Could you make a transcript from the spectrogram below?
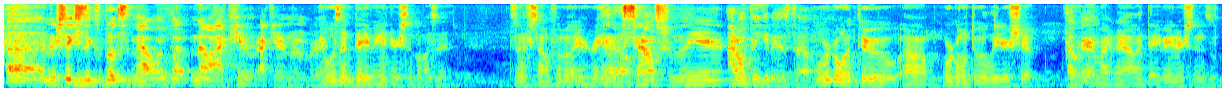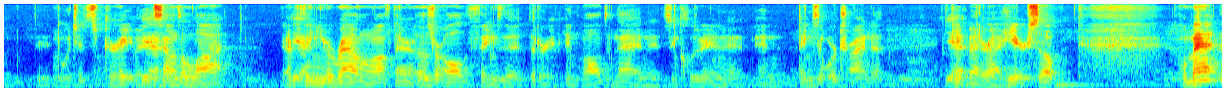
uh, and there's 66 books in that one, but no, I can't I can't remember. It wasn't Dave Anderson, was it? Does that sound familiar? Ring yeah, sounds familiar. I don't think it is though. We're going through um, we're going through a leadership program okay. right now, and Dave Anderson's, which is great, but yeah. it sounds a lot. Everything yeah. you were rattling off there, those are all the things that, that are involved in that, and it's included in it, and things that we're trying to yeah. get better at here. So, well, Matt,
